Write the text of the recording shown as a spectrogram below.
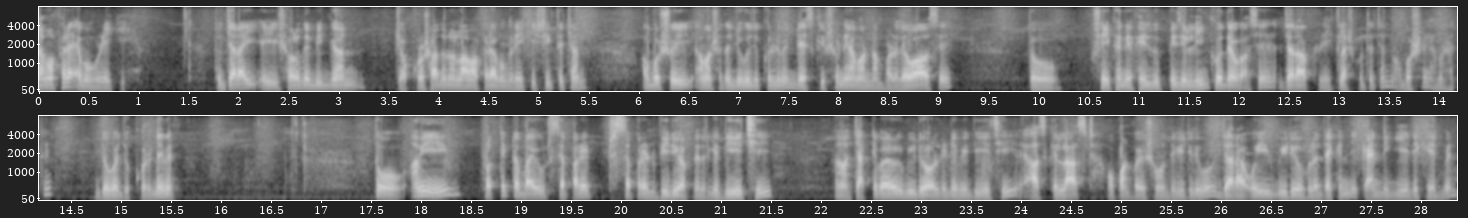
লামাফেরা এবং রেকি। তো যারাই এই শরদে বিজ্ঞান, চক্র সাধনা, লামাফেরা এবং রেকি শিখতে চান, অবশ্যই আমার সাথে যোগাযোগ করে নেবেন। ডেসক্রিপশনে আমার নাম্বার দেওয়া আছে। তো সেইখানে ফেসবুক পেজের লিঙ্কও দেওয়া আছে। যারা আপনারা এই ক্লাস করতে চান, অবশ্যই আমার সাথে যোগাযোগ করে নেবেন। তো আমি প্রত্যেকটা বায়ুর সেপারেট সেপারেট ভিডিও আপনাদেরকে দিয়েছি। চারটে বায়ুর ভিডিও অলরেডি আমি দিয়েছি। আজকে লাস্ট ওপান বায়ু সম্বন্ধে ভিডিও দেবো। যারা ওই ভিডিওগুলো দেখেননি কাইন্ডলি গিয়ে দেখে নেবেন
